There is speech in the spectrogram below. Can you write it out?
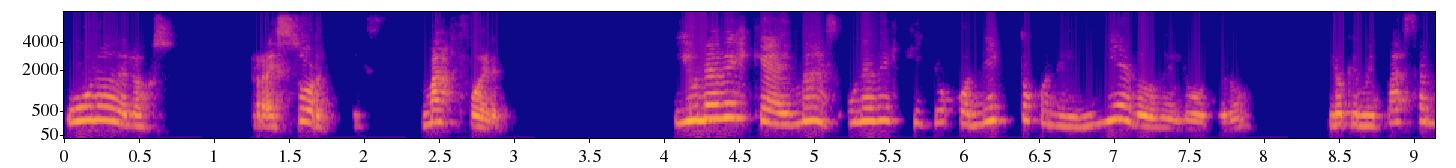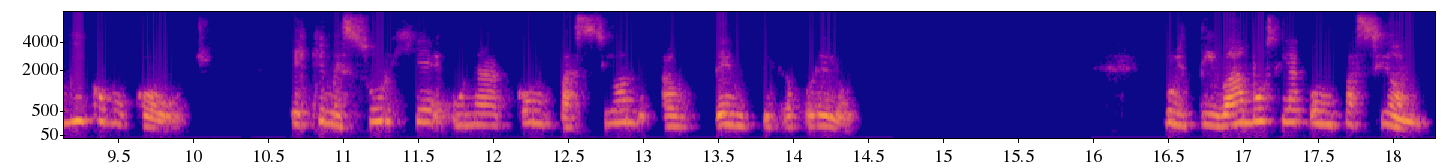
uno de los resortes más fuertes. Y una vez que además, una vez que yo conecto con el miedo del otro, lo que me pasa a mí como coach es que me surge una compasión auténtica por el otro. Cultivamos la compasión.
